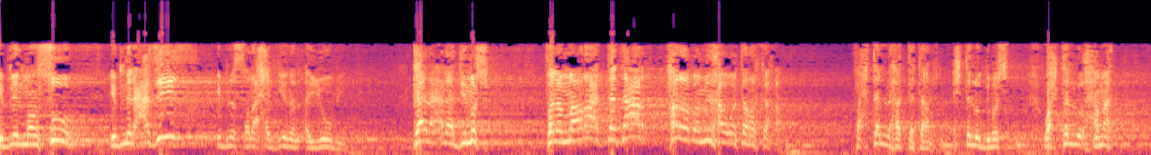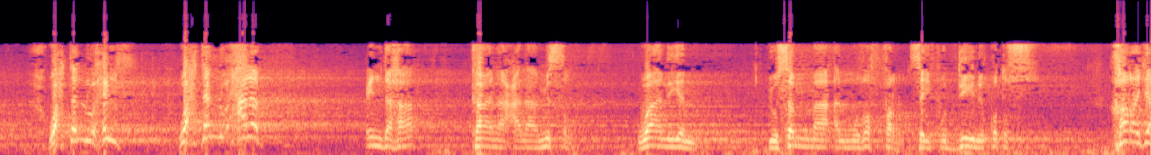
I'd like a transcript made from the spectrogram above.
ابن المنصور ابن العزيز ابن صلاح الدين الأيوبي. كان على دمشق فلما رأى التتار هرب منها وتركها. فاحتلها التتار احتلوا دمشق واحتلوا حماة واحتلوا حمص واحتلوا حلب. عندها كان على مصر واليا يسمى المظفر سيف الدين قطس خرج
